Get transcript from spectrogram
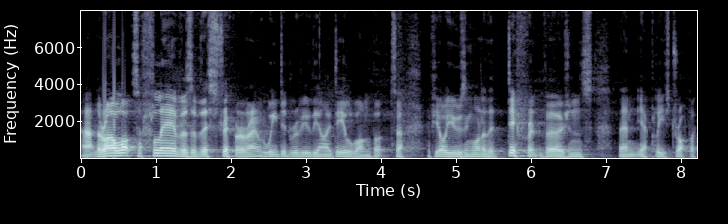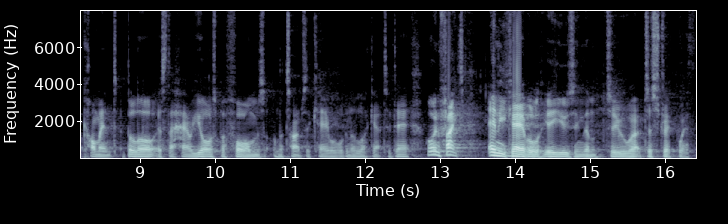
Uh, there are lots of flavours of this stripper around. We did review the ideal one, but uh, if you're using one of the different versions, then yeah, please drop a comment below as to how yours performs on the types of cable we're going to look at today, or in fact, any cable you're using them to, uh, to strip with.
